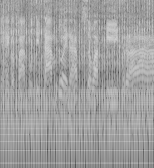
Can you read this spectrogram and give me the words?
ยังไงก็ฝากกดติดตามด้วยนะครับ สวัสดีครับ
